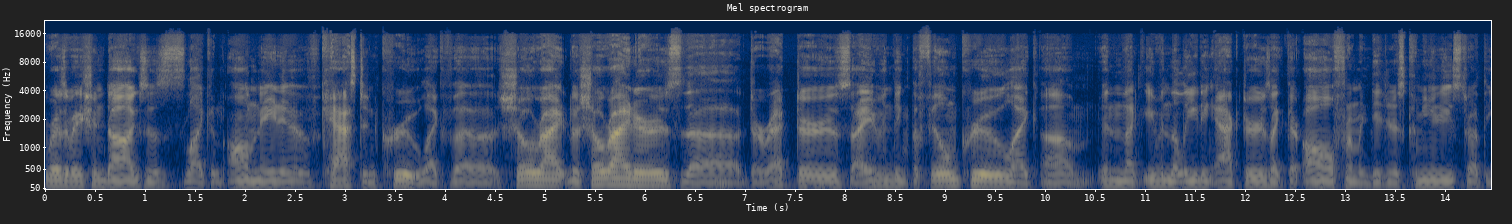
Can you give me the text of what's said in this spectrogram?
Reservation Dogs is like an all native cast and crew, like the show write the show writers, the directors, I even think the film crew, like um and like even the leading actors, like they're all from indigenous communities throughout the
